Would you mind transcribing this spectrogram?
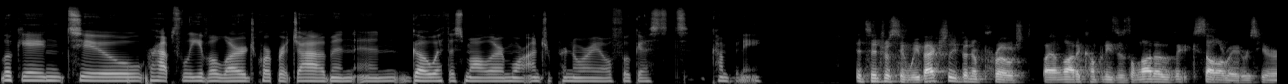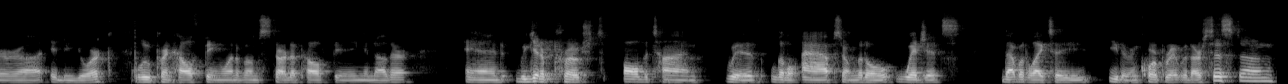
looking to perhaps leave a large corporate job and, and go with a smaller, more entrepreneurial focused company? It's interesting. We've actually been approached by a lot of companies. There's a lot of accelerators here uh, in New York, Blueprint Health being one of them, Startup Health being another. And we get approached all the time with little apps or little widgets that would like to either incorporate with our system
